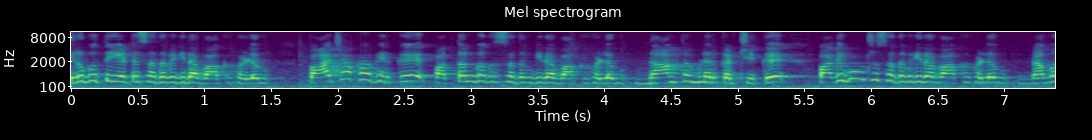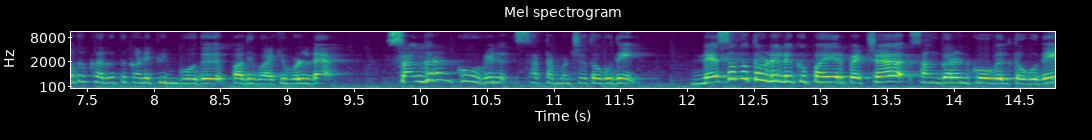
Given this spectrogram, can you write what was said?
இருபத்தி எட்டு சதவிகித வாக்குகளும் பாஜகவிற்கு பத்தொன்பது சதவிகித வாக்குகளும் நாம் தமிழர் கட்சிக்கு பதிமூன்று சதவிகித வாக்குகளும் நமது கருத்து கணிப்பின் போது பதிவாகியுள்ளன. சங்கரன் கோவில் சட்டமன்ற தொகுதி. நெசவு தொழிலுக்கு பெயர் பெற்ற சங்கரன் கோவில் தொகுதி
